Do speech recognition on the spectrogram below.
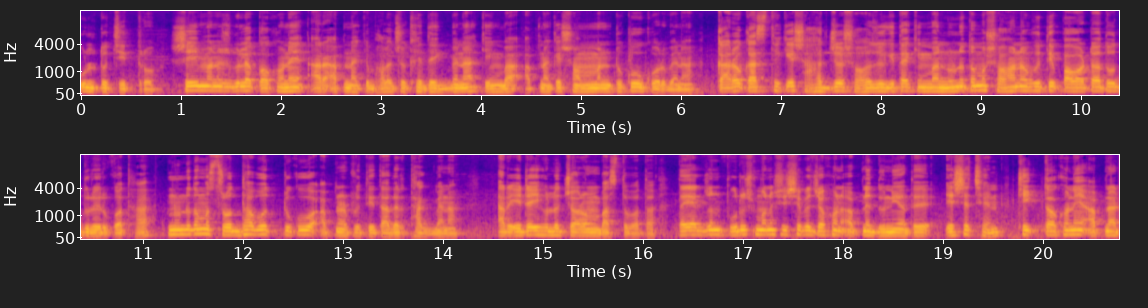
উল্টো চিত্র। সেই মানুষগুলা কখনোই আর আপনাকে ভালো চোখে দেখবে না কিংবা আপনাকে সম্মানটুকুও করবে না। কারও কাছ থেকে সাহায্য, সহযোগিতা কিংবা ন্যূনতম সহানুভূতি পাওয়াটা তো দূরের কথা। ন্যূনতম শ্রদ্ধাবোধটুকু আপনার প্রতি তাদের থাকবে না। আর এটাই হলো চরম বাস্তবতা। তাই একজন পুরুষ মানুষ হিসেবে যখন আপনি দুনিয়াতে এসেছেন, ঠিক তখনই আপনার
